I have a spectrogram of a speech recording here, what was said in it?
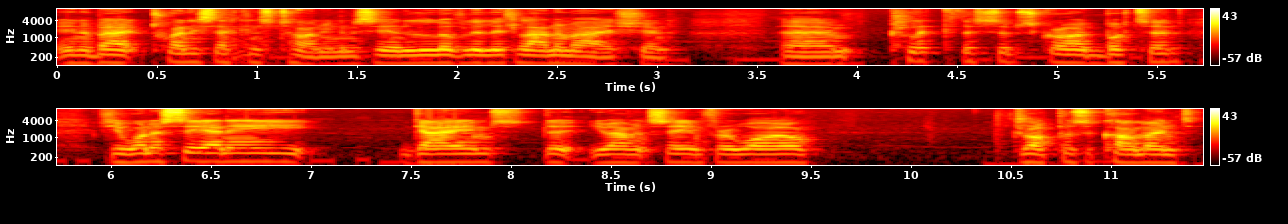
in about 20 seconds' time, you're going to see a lovely little animation. Um, click the subscribe button. If you want to see any games that you haven't seen for a while, drop us a comment.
